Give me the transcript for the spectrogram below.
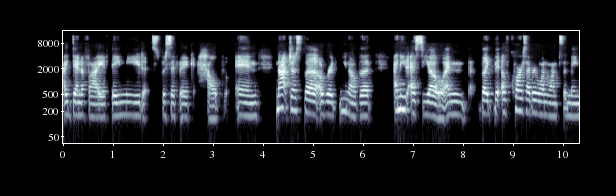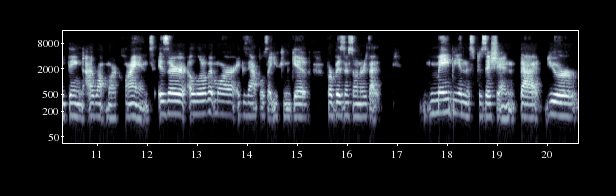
identify if they need specific help. And not just the you know the I need SEO and like the, of course everyone wants the main thing I want more clients. Is there a little bit more examples that you can give for business owners that may be in this position that you're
